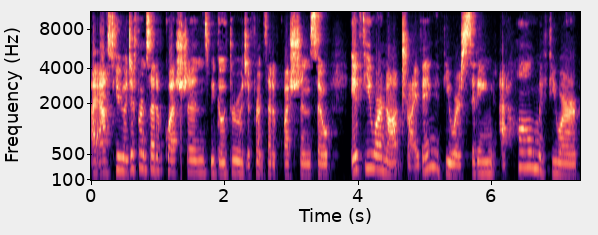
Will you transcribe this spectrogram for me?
I ask you a different set of questions. We go through a different set of questions. So, if you are not driving, if you are sitting at home, if you are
